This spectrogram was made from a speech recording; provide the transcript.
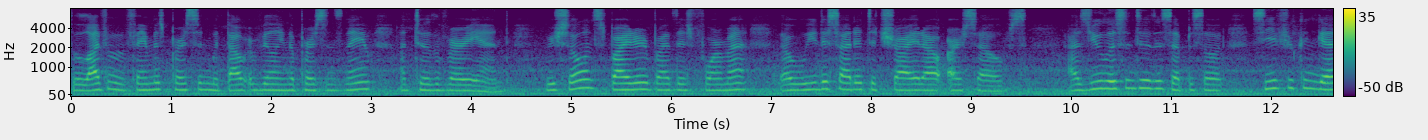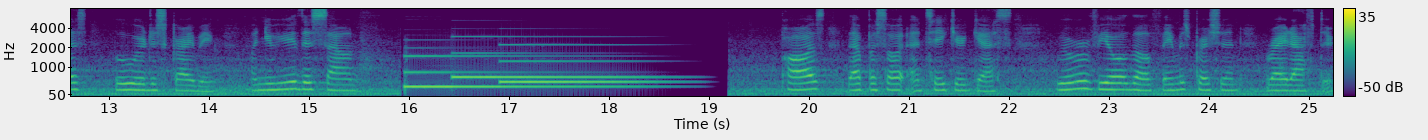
the life of a famous person without revealing the person's name until the very end. We're so inspired by this format that we decided to try it out ourselves. As you listen to this episode, see if you can guess who we're describing. When you hear this sound, pause the episode and take your guess. We'll reveal the famous person right after.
